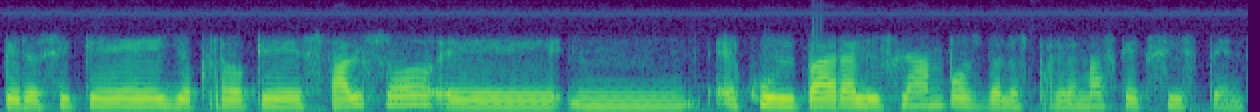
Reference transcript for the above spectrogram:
pero sí que yo creo que es falso eh, mm, culpar al Islam pues, de los problemas que existen.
